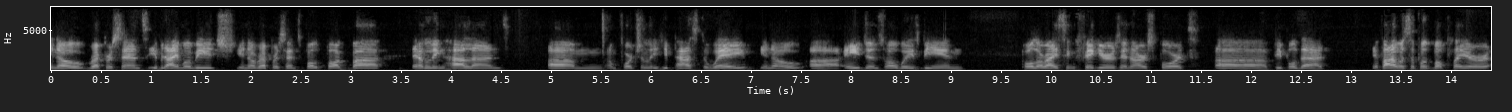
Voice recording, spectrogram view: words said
You know, represents Ibrahimovic. You know, represents Paul Pogba, Erling Haaland. Um, unfortunately, he passed away. You know, uh, agents always being polarizing figures in our sport. Uh, people that, if I was a football player,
